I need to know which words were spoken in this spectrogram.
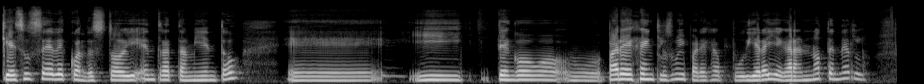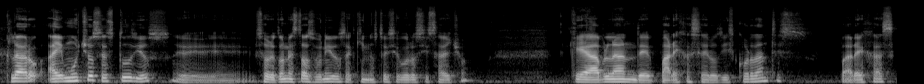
qué sucede cuando estoy en tratamiento eh, y tengo uh, pareja, incluso mi pareja pudiera llegar a no tenerlo. Claro, hay muchos estudios, eh, sobre todo en Estados Unidos, aquí no estoy seguro si se ha hecho, que hablan de parejas serodiscordantes, parejas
